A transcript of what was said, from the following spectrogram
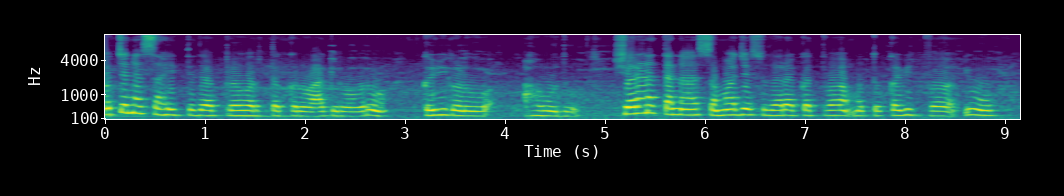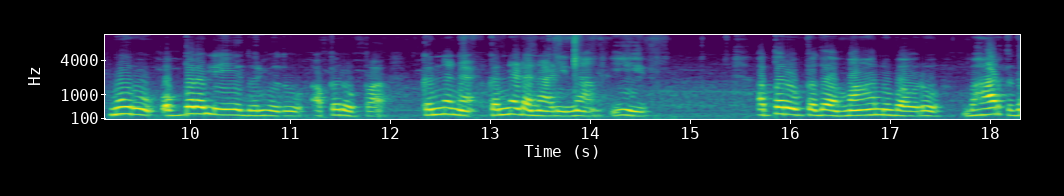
ವಚನ ಸಾಹಿತ್ಯದ ಪ್ರವರ್ತಕರು ಆಗಿರುವವರು, ಕವಿಗಳು ಹೌದು. ಶರಣತನ ಸಮಾಜ ಸುಧಾರಕತ್ವ ಮತ್ತು ಕವಿತ್ವ ಇವು ಮೂರು ಒಬ್ಬರಲ್ಲಿಯೇ ದೊರೆಯುವುದು ಅಪರೂಪ. ಕನ್ನಡ ಕನ್ನಡ ನಾಡಿನ ಈ ಅಪರೂಪದ ಮಹಾನುಭಾವರು ಭಾರತದ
